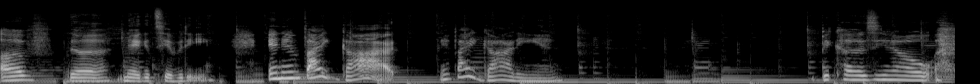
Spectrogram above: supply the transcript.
of the negativity and invite God, invite God in. Because, you know,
